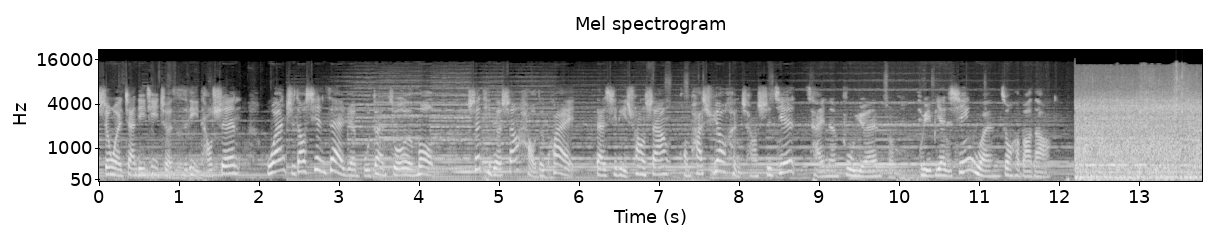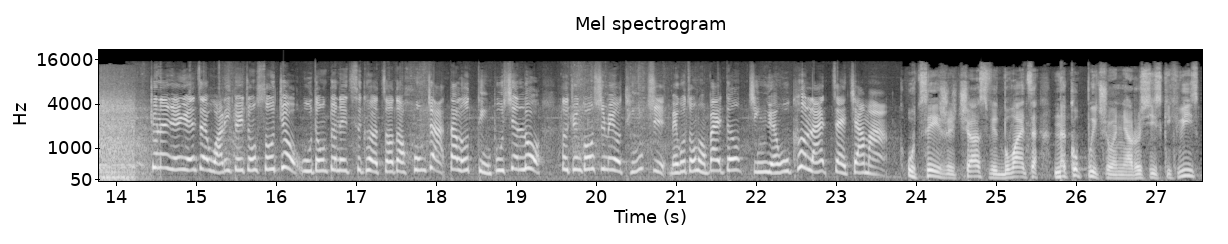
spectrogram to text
身为战地记者死里逃生，胡安直到现在仍不断做噩梦。身体的伤好得快，但心理创伤恐怕需要很长时间才能复原。TVBS 新闻综合报道。 救援人员在瓦砾堆中搜救，乌东顿内刺客遭到轰炸，大楼顶部陷落，俄军攻势没有停止。美国总统拜登惊援乌克兰，再加码。 У цей же час відбувається накопичування російських військ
